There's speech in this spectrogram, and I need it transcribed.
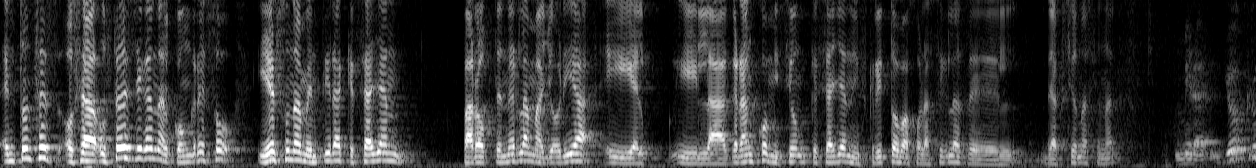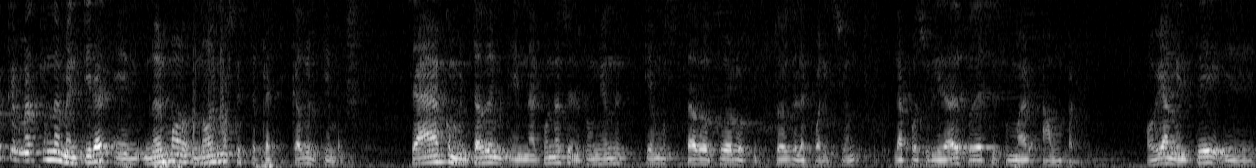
Entonces, o sea, ustedes llegan al Congreso y es una mentira que se hayan, para obtener la mayoría y, el, y la gran comisión, que se hayan inscrito bajo las siglas de, Acción Nacional. Mira, yo creo que más que una mentira, eh, no hemos, no hemos este, practicado el tiempo. Se ha comentado en, algunas reuniones que hemos estado todos los diputados de la coalición la posibilidad de poderse sumar a un partido. Obviamente, eh,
